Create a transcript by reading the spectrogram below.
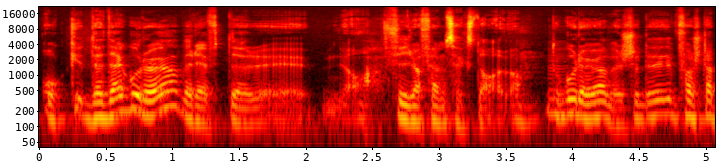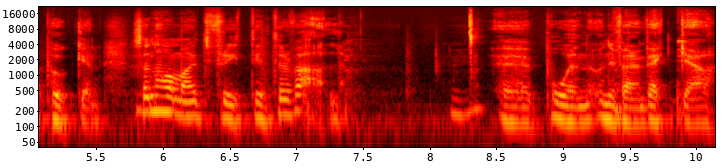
och det där går över efter eh, ja, 4, 5, 6 dagar. Va? Då mm. går det över, så det är första pucken. Sen har man ett fritt intervall mm. eh, på en, ungefär en vecka,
